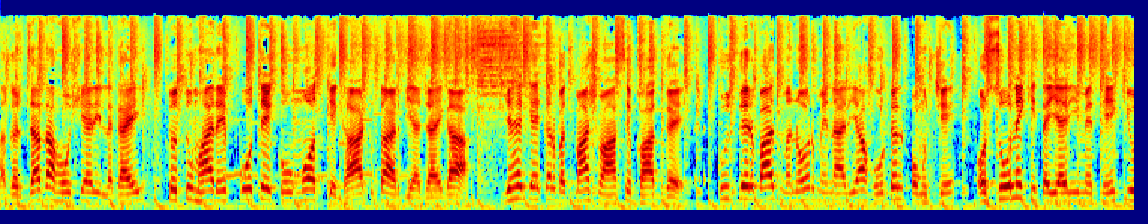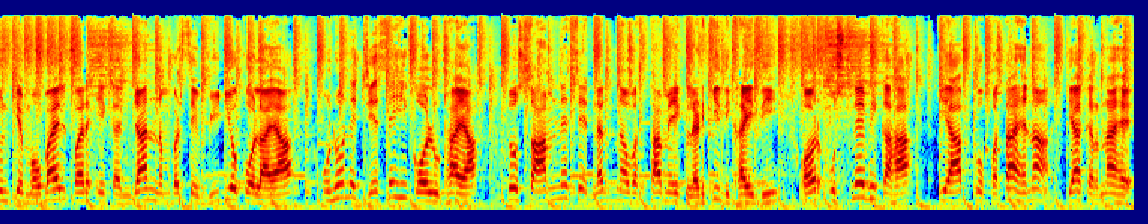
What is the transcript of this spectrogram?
अगर ज़्यादा होशियारी लगाई तो तुम्हारे पोते को मौत के घाट उतार दिया जाएगा। यह कहकर बदमाश वहाँ से भाग गए। कुछ देर बाद मनोहर मेनारिया होटल पहुँचे और सोने की तैयारी में थे कि उनके मोबाइल पर एक अनजान नंबर से वीडियो कॉल आया। उन्होंने जैसे ही कॉल उठाया तो सामने से नग्न अवस्था में एक लड़की दिखाई दी और उसने भी कहा कि आपको पता है ना क्या करना है।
